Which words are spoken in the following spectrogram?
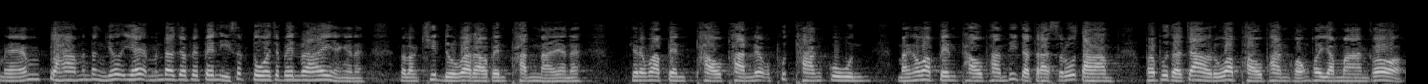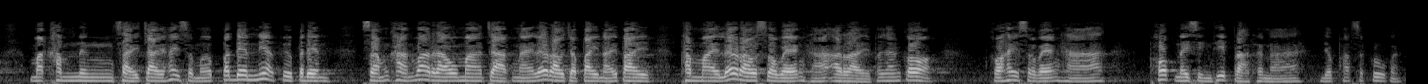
แหมปลามันตั้งเยอะแยะ มันเราจะไปเป็นอีกสักตัวจะเป็นไรอย่างเงี้ยนะกำลังคิดดูว่าเราเป็นพันไหนนะเรียกว่าเป็นเผ่าพันธุ์เรียกว่าพุทธางกูล หมายความว่าเป็นเผ่าพันธุ์ที่จะตรัสรู้ตาม พระพุทธเจ้าหรือว่าเผ่าพันธุ์ของพญามารก็มาคำนึงใส่ใจให้เสมอประเด็นเนี่ยคือประเด็นสำคัญว่าเรามาจากไหนและเราจะไปไหนไปทำไมและเราสแสวงหาอะไร เพราะฉะนั้นก็ขอให้สแสวงหา พบในสิ่งที่ปรารถนา เดี๋ยวพักสักครู่ก่อน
